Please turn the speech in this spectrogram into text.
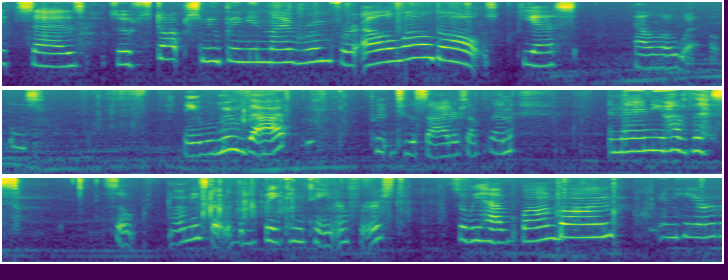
it says, so stop snooping in my room for LOL dolls. P.S. LOLs. You remove that, put it to the side or something, and then you have this. So let me start with the big container first. So we have Bon Bon in here.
